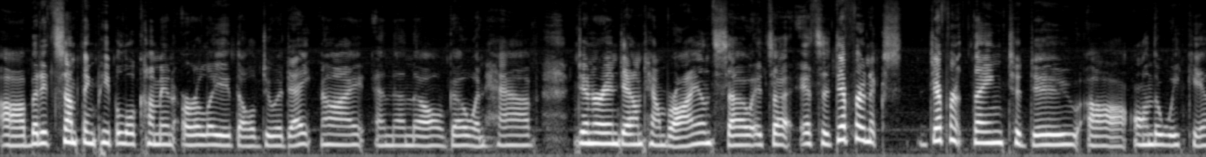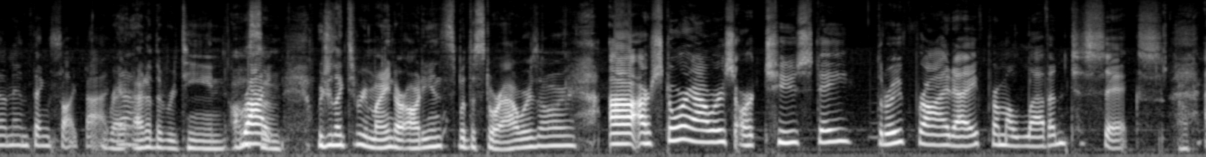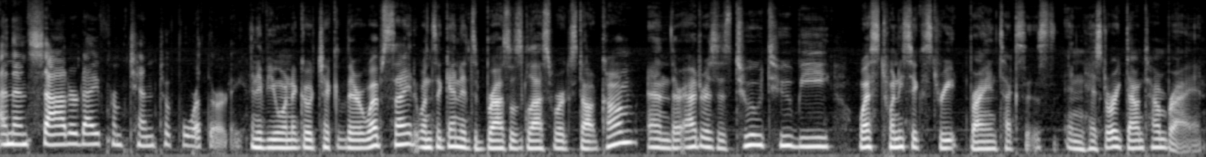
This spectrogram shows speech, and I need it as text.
Uh, but it's something people will come in early. They'll do a date night, and then they'll go and have dinner in downtown Bryan. So it's a it's a different ex- different thing to do uh, on the weekend and things like that. Right, yeah. out of the routine. Awesome. Right. Would you like to remind our audience what the store hours are? Uh, our store hours are Tuesday through Friday from 11 to 6, and then Saturday from 10 to 4:30. And if you want to go check their website, once again, it's brazosglassworks.com, and their address is 202B West 26th Street, Bryan, Texas, in historic downtown Bryan.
